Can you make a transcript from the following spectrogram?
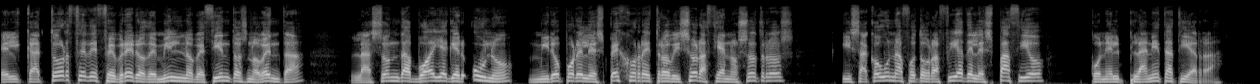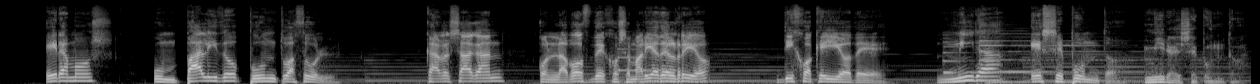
el 14 de febrero de 1990, la sonda Voyager 1 miró por el espejo retrovisor hacia nosotros y sacó una fotografía del espacio con el planeta Tierra. Éramos un pálido punto azul. Carl Sagan, con la voz de José María del Río, dijo aquello de, mira ese punto. Mira ese punto.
